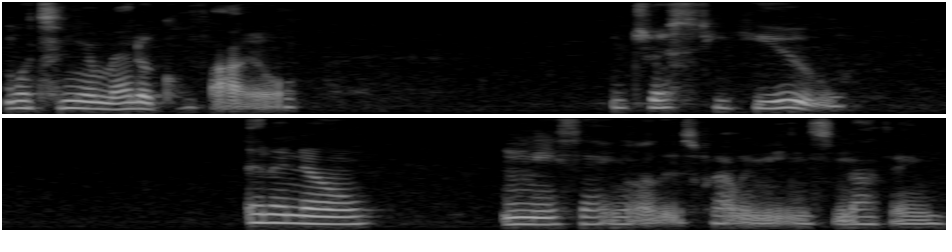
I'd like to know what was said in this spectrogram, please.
what's in your medical file. Just you. And I know me saying all this probably means nothing.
